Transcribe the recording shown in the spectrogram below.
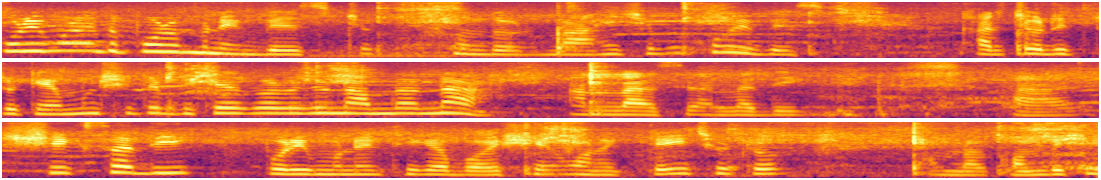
পরিমণি তো পরিমণি বেস্ট সুন্দর মা হিসেবে খুবই বেস্ট আর চরিত্র কেমন সেটা বিচার করার জন্য আমরা না, আল্লাহ আছে, আল্লাহ দেখবে। আর শেখ সাদিক পরিমণির থেকে বয়সে অনেকটাই ছোট। আমরা কম বেশি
